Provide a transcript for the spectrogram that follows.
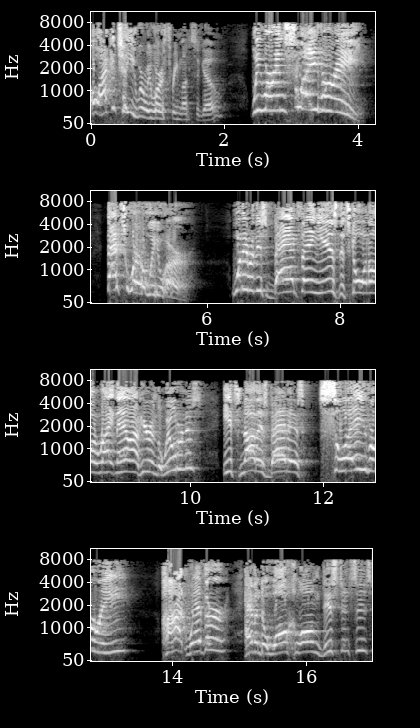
Oh, I can tell you where we were three months ago. We were in slavery! That's where we were. Whatever this bad thing is that's going on right now out here in the wilderness, it's not as bad as slavery, hot weather, having to walk long distances,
